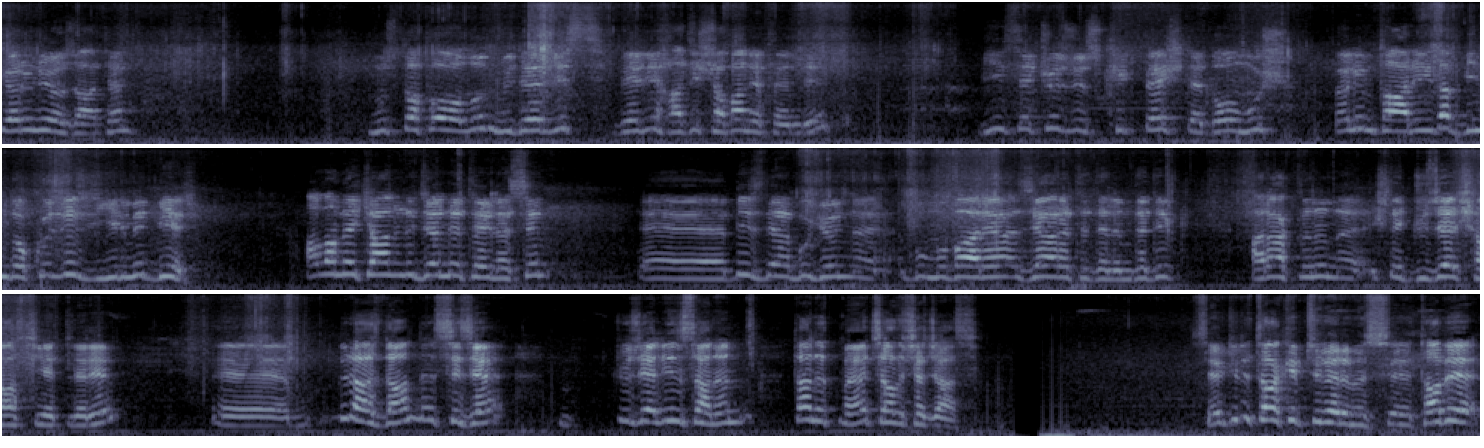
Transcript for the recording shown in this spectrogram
görünüyor zaten. Mustafaoğlu Müderris Veli Hacı Şaban Efendi 1845'te doğmuş. Ölüm tarihi de 1921. Allah mekanını cennet eylesin. Ee, biz de bugün e, bu mübareğe ziyaret edelim dedik. Araklı'nın e, işte güzel şahsiyetleri. Ee, birazdan size güzel insanın tanıtmaya çalışacağız. Sevgili takipçilerimiz, e, tabi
